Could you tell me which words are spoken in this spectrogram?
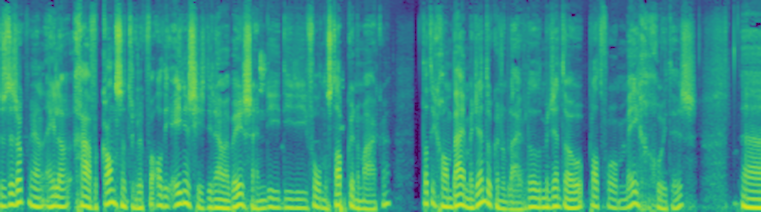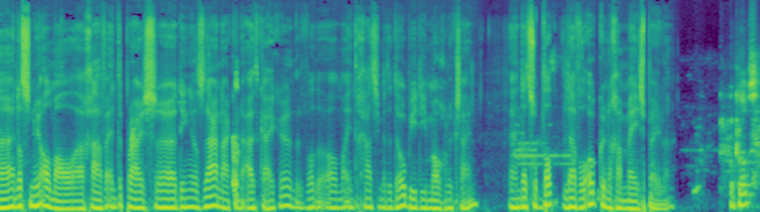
Dus het is ook weer een hele gave kans natuurlijk voor al die agencies die daarmee bezig zijn, die die, die volgende stap kunnen maken dat die gewoon bij Magento kunnen blijven. Dat het Magento-platform meegegroeid is. Uh, en dat ze nu allemaal uh, gave enterprise uh, dingen als daarna kunnen uitkijken. Wat allemaal integratie met Adobe die mogelijk zijn. En dat ze op dat level ook kunnen gaan meespelen. Klopt,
